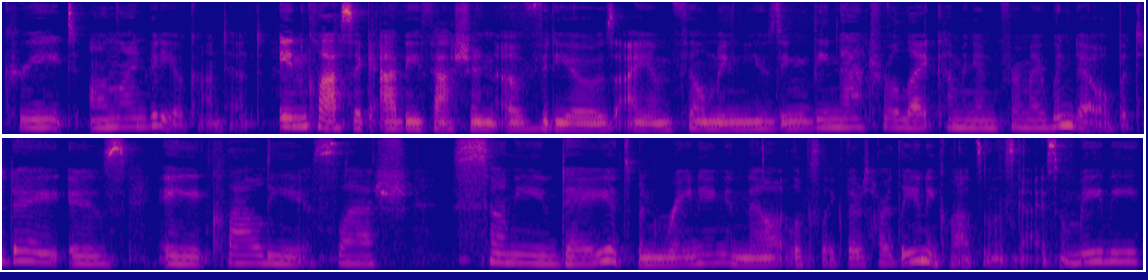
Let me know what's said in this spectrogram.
create online video content. In classic Abby fashion of videos, I am filming using the natural light coming in from my window, but today is a cloudy slash sunny day. It's been raining and now it looks like there's hardly any clouds in the sky. So maybe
